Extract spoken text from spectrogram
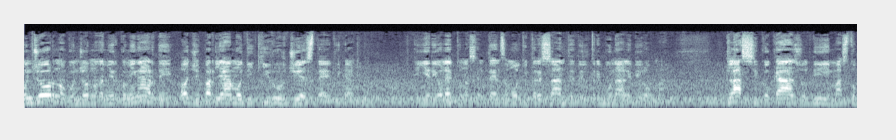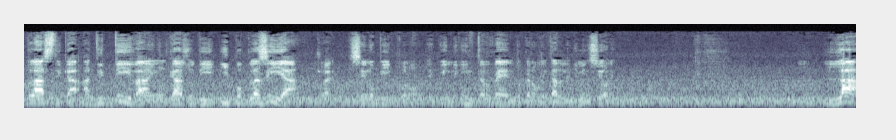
Buongiorno, buongiorno da Mirko Minardi. Oggi parliamo di chirurgia estetica. E ieri ho letto una sentenza molto interessante del Tribunale di Roma. Classico caso di mastoplastica addittiva in un caso di ipoplasia, cioè seno piccolo e quindi intervento per aumentare le dimensioni. La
